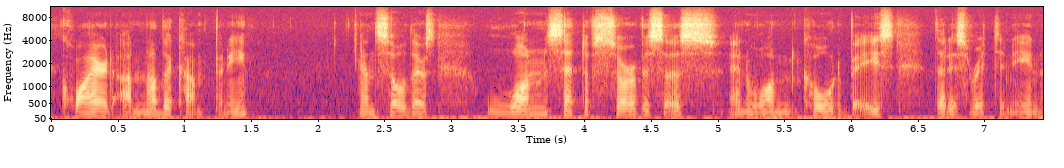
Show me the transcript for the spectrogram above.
acquired another company and so there's one set of services and one code base that is written in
